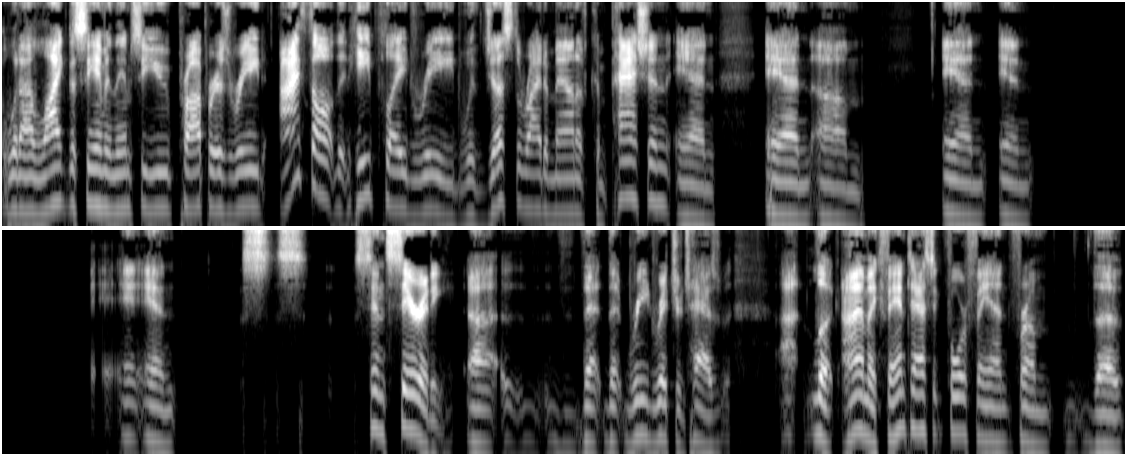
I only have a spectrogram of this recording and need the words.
Would I like to see him in the MCU proper as Reed? I thought that he played Reed with just the right amount of compassion and and um and and and, s- sincerity uh, that that Reed Richards has. Uh, look, I am a Fantastic Four fan from the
